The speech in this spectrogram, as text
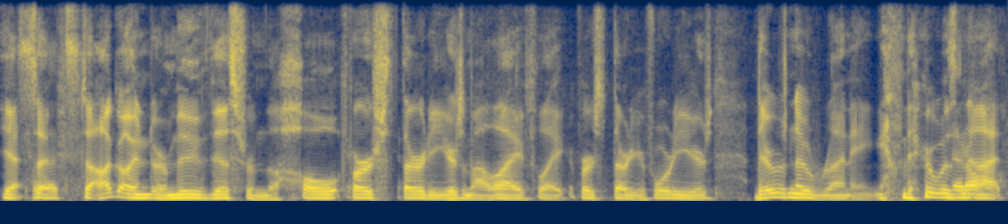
yeah. So, so, so, I'll go and remove this from the whole first thirty years of my life, like first thirty or forty years. There was no running. there was not all.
